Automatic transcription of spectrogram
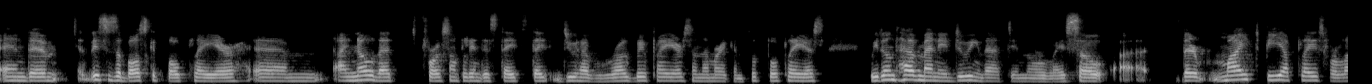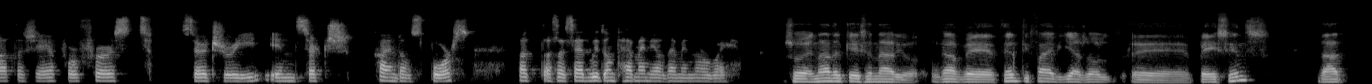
And um, this is a basketball player. Um, I know that, for example, in the States, they do have rugby players and American football players. We don't have many doing that in Norway. So uh, there might be a place for Latarjet for first surgery in such kind of sports. But as I said, we don't have many of them in Norway. So another case scenario, we have a 35 years old uh, patients that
